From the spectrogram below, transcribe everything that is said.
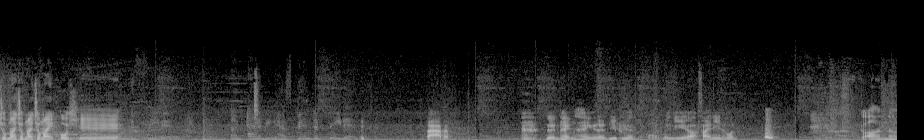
ชุบหน่อยชุบหน่อยชุบหน่อยโอเคตาแบบ เดินแทงให้กันเลยดีเพื่อนโอ้ไม่มีอะไฟนี้ทุกคนก่อนนอ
